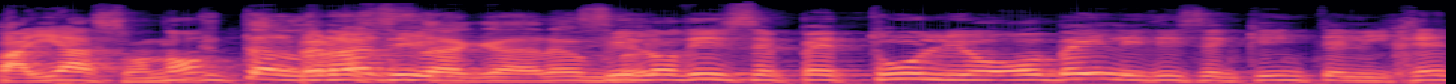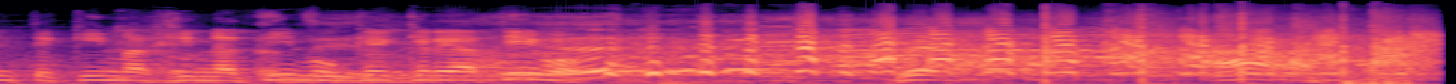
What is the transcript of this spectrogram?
payaso, ¿no? ¿Qué tal pero raza, si, caramba? si lo dice Petulio o Bailey, dicen qué inteligente, qué imaginativo, qué creativo. Ah,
